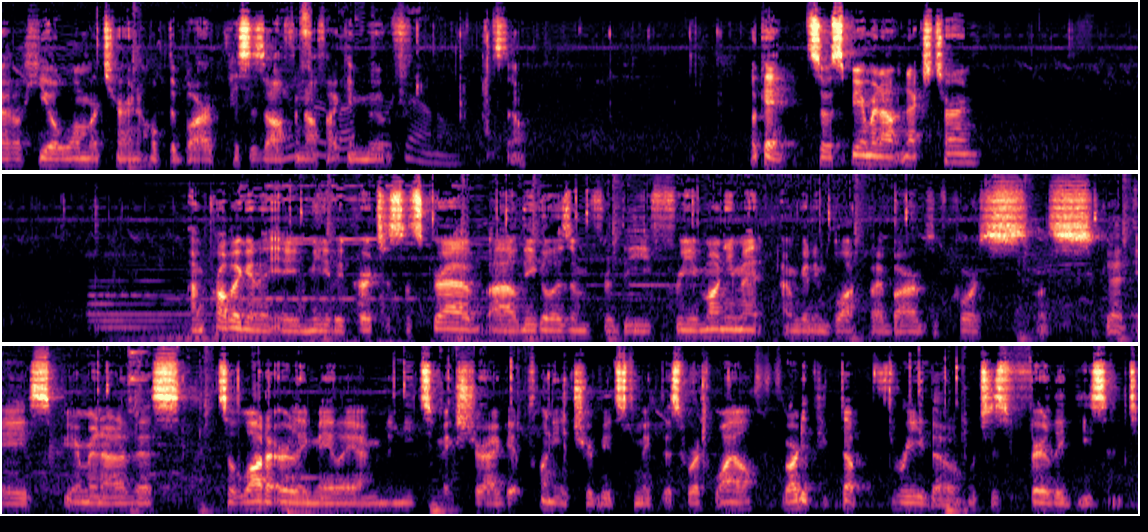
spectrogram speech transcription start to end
I'll heal one more turn and hope the bar pisses off enough I can move. So. Okay, so Spearman out next turn. I'm probably going to immediately purchase. Let's grab uh, Legalism for the free monument. I'm getting blocked by barbs, of course. Let's get a Spearman out of this. It's a lot of early melee. I'm going to need to make sure I get plenty of tributes to make this worthwhile. I've already picked up three, though, which is fairly decent.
